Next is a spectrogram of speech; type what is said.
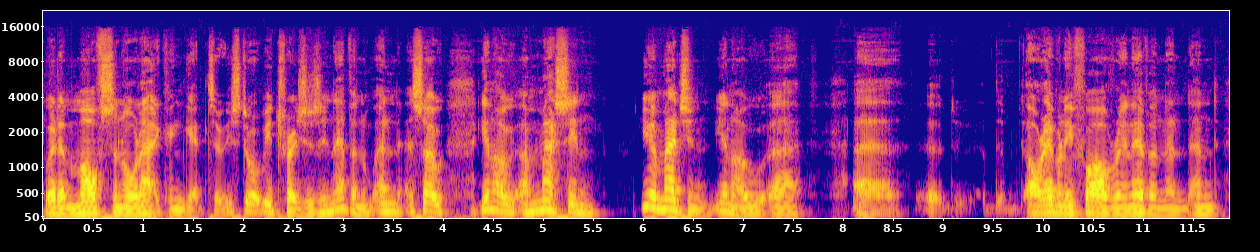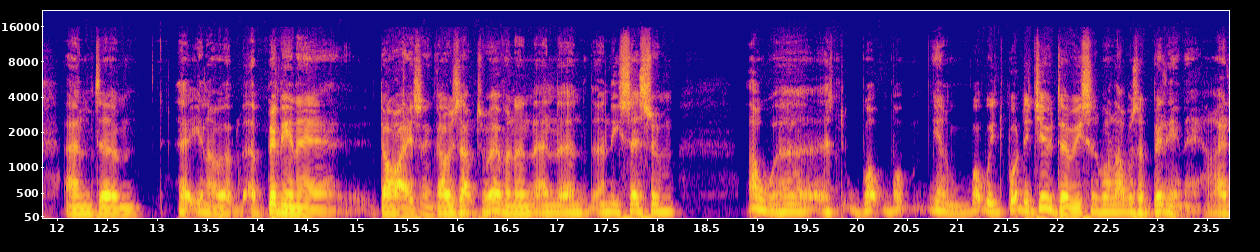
where the moths and all that can get to. You store up your treasures in heaven. And so, you know, amassing, you imagine, you know, uh, uh, our Heavenly Father in heaven and, and, and um, uh, you know, a, a, billionaire dies and goes up to heaven and, and, and, and he says to him, oh, uh, what, what, you know, what we, what did you do? He said, well, I was a billionaire. I had,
